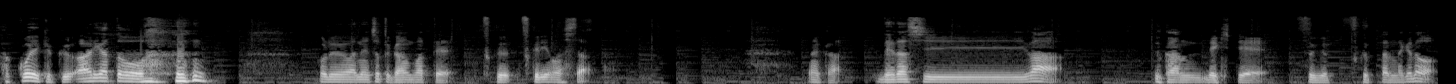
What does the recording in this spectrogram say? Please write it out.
かっこいい曲、ありがとう。これはね、ちょっと頑張って作、作りました。なんか、出だしは浮かんできて、すぐ作ったんだけど、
